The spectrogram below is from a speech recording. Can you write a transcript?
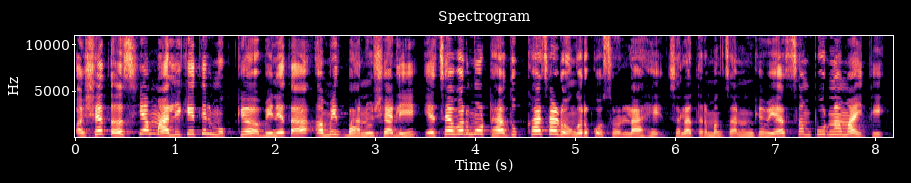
अशातच या मालिकेतील मुख्य अभिनेता अमित भानुशाली याच्यावर मोठा दुःखाचा डोंगर कोसळला आहे. चला तर मग जाणून घेऊया संपूर्ण माहिती.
